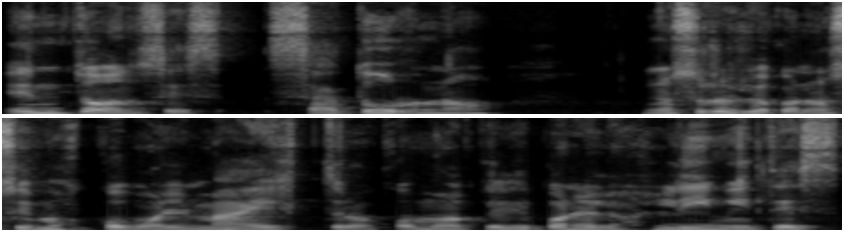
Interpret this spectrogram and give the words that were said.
Entonces, Saturno, nosotros lo conocemos como el maestro, como el que pone los límites,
